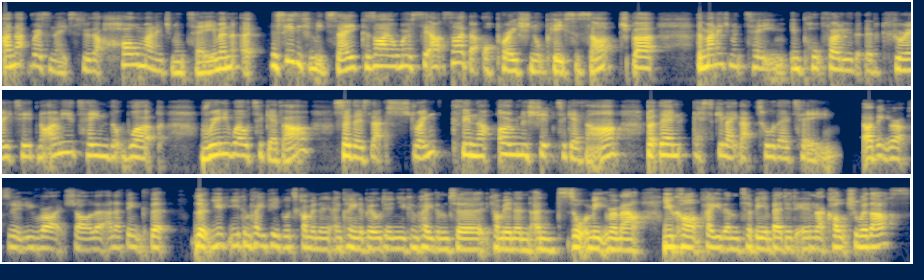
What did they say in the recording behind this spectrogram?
And that resonates through that whole management team. And uh, it's easy for me to say because I almost sit outside that operational piece as such. But the management team in portfolio that they've created, not only a team that work really well together, so there's that strength in that ownership together, but then escalate that to all their team. I think you're absolutely right, Charlotte. And I think that look, you, you can pay people to come in and clean a building. You can pay them to come in and, and sort of meet room out. You can't pay them to be embedded in that culture with us.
